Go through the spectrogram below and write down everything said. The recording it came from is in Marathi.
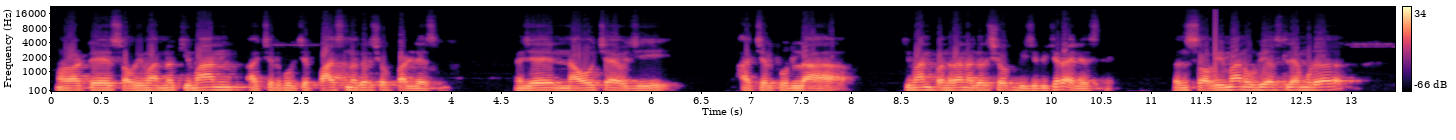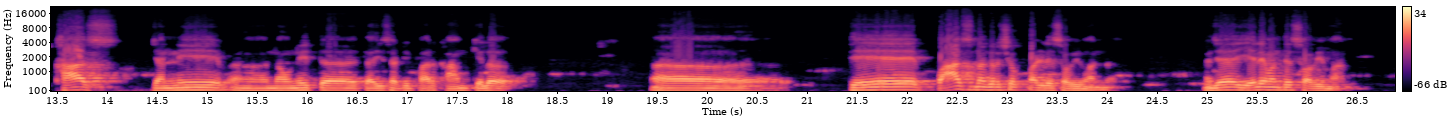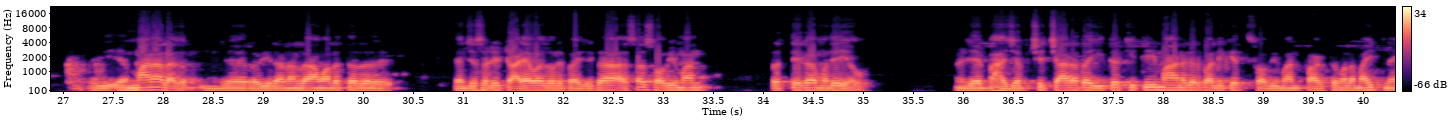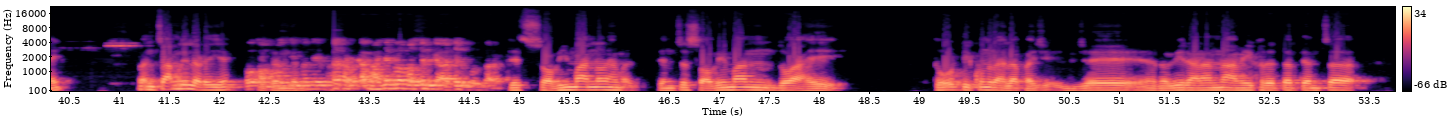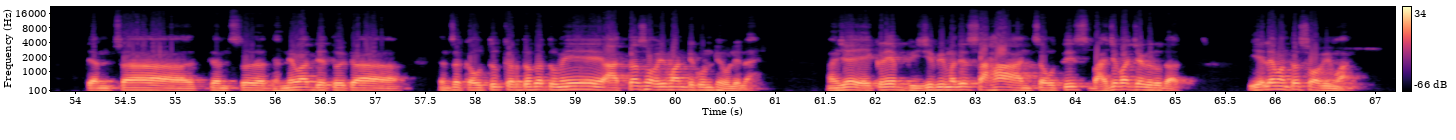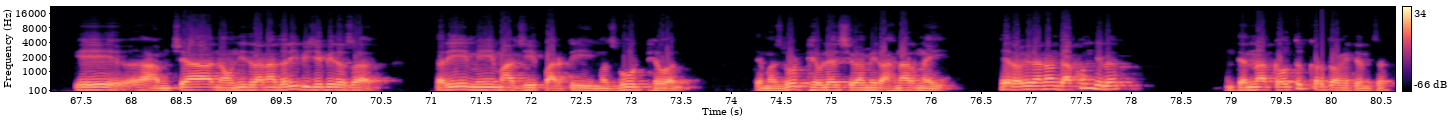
मला वाटते स्वाभिमाननं किमान अचलपूरचे पाच नगरसेवक पाडले असेल. म्हणजे नऊच्या ऐवजी अचलपूरला किमान पंधरा नगरसेवक बी जे पीचे राहिले असते. पण स्वाभिमान उभी असल्यामुळं खास ज्यांनी नवनीत ताईसाठी फार काम केलं ते पाच नगरसेवक पाडले स्वाभिमाननं. म्हणजे येले म्हणते स्वाभिमान. माना लागल. म्हणजे रवी राणाला आम्हाला तर त्यांच्यासाठी टाळ्या वाजवल्या पाहिजे का? असा स्वाभिमान प्रत्येकामध्ये यावं. म्हणजे भाजपचे चार आता इथं किती महानगरपालिकेत स्वाभिमान पाळतं मला माहीत नाही. पण चांगली लढाई आहे. हो, का अचलपूरचा ते स्वाभिमान त्यांचं स्वाभिमान जो आहे तो टिकून राहायला पाहिजे. म्हणजे रवी राणांना आम्ही खरं तर त्यांचा त्यांचा त्यांचं धन्यवाद देतोय का त्यांचं कौतुक करतो का तुम्ही आता स्वाभिमान टिकून ठेवलेला आहे. म्हणजे इकडे बी जे पीमध्ये सहा आणि चौतीस भाजपाच्या विरोधात. येलं म्हणतं स्वाभिमान. की आमच्या नवनीत राणा जरी बी जे पीत असत तरी मी माझी पार्टी मजबूत ठेवन. ते मजबूत ठेवल्याशिवाय मी राहणार नाही. हे रवी राणानं दाखवून दिलं. त्यांना कौतुक करतो आम्ही त्यांचं.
